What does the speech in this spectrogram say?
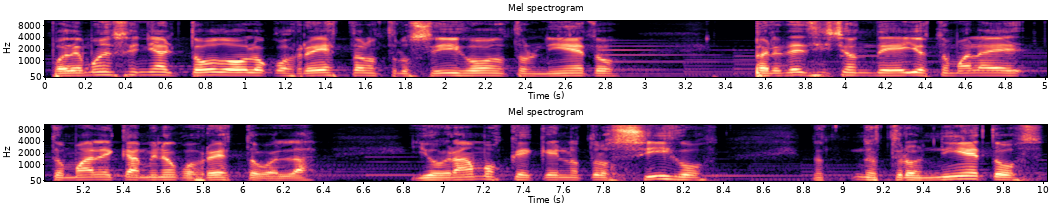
Podemos enseñar todo lo correcto a nuestros hijos, a nuestros nietos, pero es decisión de ellos tomar, tomar el camino correcto, ¿verdad? Y oramos que, que nuestros hijos, nuestros nietos,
